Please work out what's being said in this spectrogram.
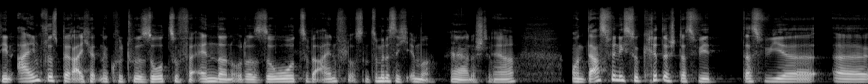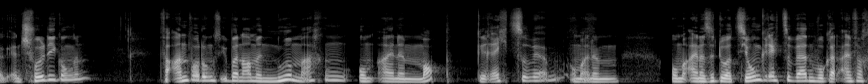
den Einflussbereich hat, eine Kultur so zu verändern oder so zu beeinflussen. Zumindest nicht immer. Ja, das stimmt. Ja. Und das finde ich so kritisch, dass wir, dass wir äh, Entschuldigungen, Verantwortungsübernahme nur machen, um einem Mob gerecht zu werden, um einem um einer Situation gerecht zu werden, wo gerade einfach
